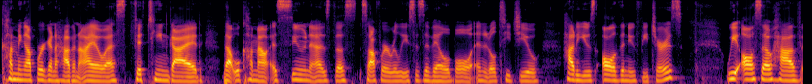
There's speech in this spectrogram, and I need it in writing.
Coming up, we're going to have an iOS 15 guide that will come out as soon as the software release is available, and it'll teach you how to use all of the new features. We also have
